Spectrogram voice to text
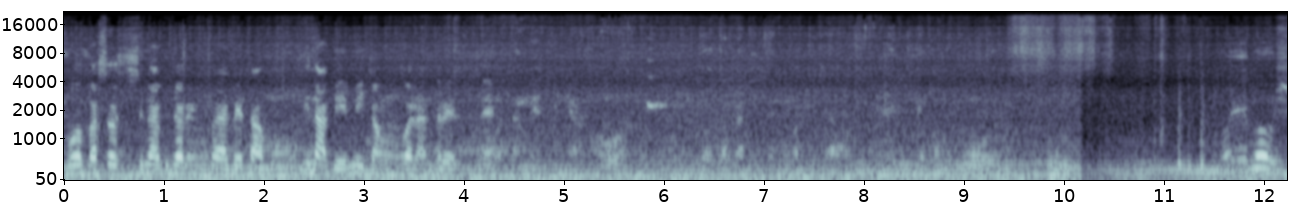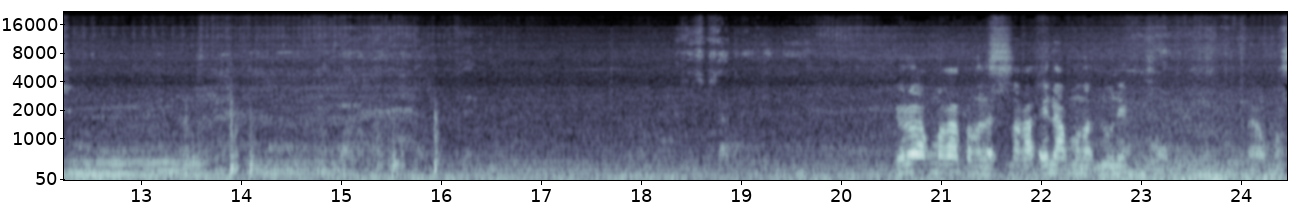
Bo, basta sinabi na rin kaya beta mo, inabi, may isang 100. Ne? Oo. Oo. Oye, boss. Pero ako makapangala, maka, eh na ako mga lunes. Na ako mga.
